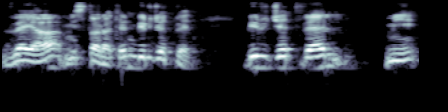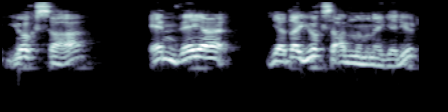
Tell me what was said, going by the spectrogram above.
veya mistaraten bir cetvel. Bir cetvel mi yoksa M veya ya da yoksa anlamına geliyor.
